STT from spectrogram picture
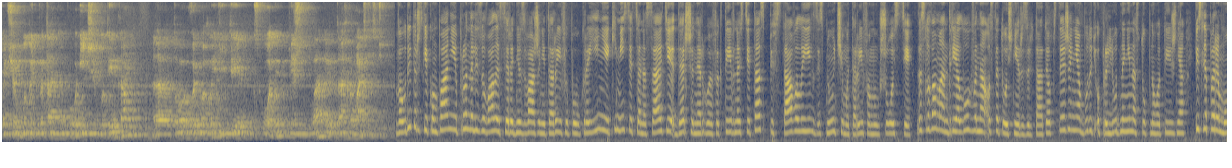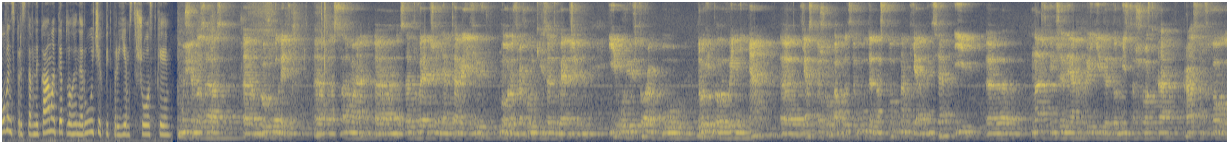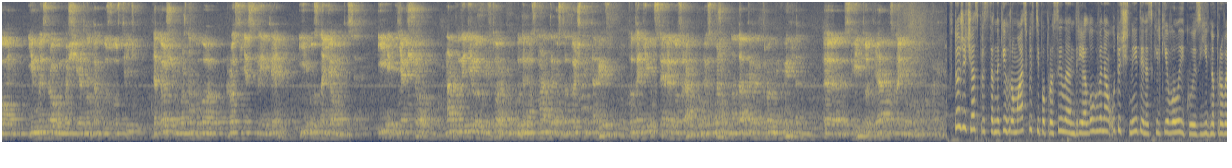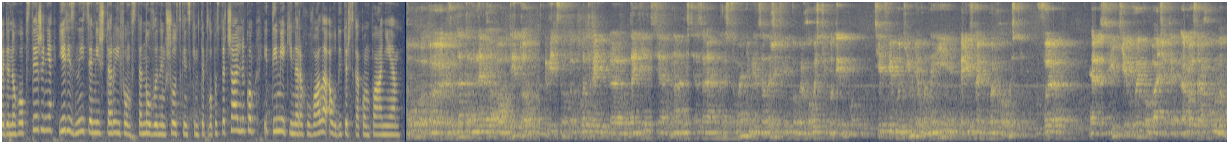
якщо будуть питання по іншим будинкам, то ви могли дійти згоди між владою та громадськістю. В аудиторській компанії проаналізували середньозважені тарифи по Україні, які містяться на сайті Держенергоефективності та співставили їх з існуючими тарифами у шостці. За словами Андрія Логвина, остаточні результати обстеження будуть оприлюднені наступного тижня після перемовин з представниками теплогенеруючих підприємств шостки. Тому що зараз е, проходить е, саме е, затвердження тарифів, ну розрахунки затвердження. І у вівторок, у другій половині дня, е, я скажу, або це буде наступна п'ятниця, і е, наш інженер приїде до міста Шостка разом з Павлом, і ми зробимо ще одну таку зустріч для того, щоб можна було роз'яснити і ознайомитися. І якщо на понеділок вівторок ми будемо знати остаточний тариф, то тоді у середу зранку ми зможемо надати електронний вигляд звіту для попередньо. В той же час представники громадськості попросили Андрія Логвина уточнити, наскільки великою згідно проведеного обстеження є різниця між тарифом, встановленим шосткінським теплопостачальником, і тим, який нарахувала аудиторська компанія. По е, результатам енергоаудиту відсоток, котрий е, дається на місця загального користування, він залежить від поверховості будинку. Ці дві будівлі вони різної поверховості. В звіті ви побачите розрахунок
